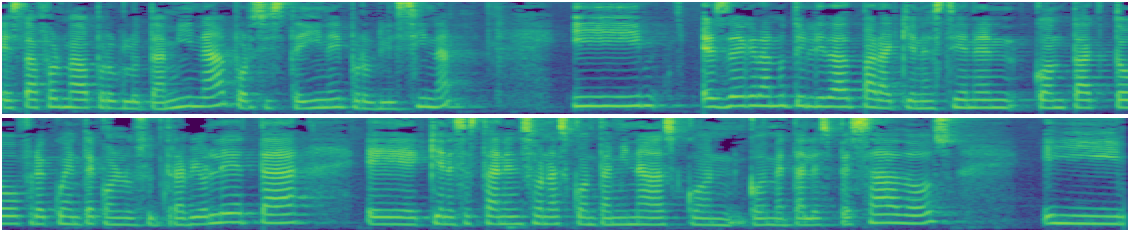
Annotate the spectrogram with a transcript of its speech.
Está formado por glutamina, por cisteína y por glicina y es de gran utilidad para quienes tienen contacto frecuente con luz ultravioleta, eh, quienes están en zonas contaminadas con, metales pesados y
